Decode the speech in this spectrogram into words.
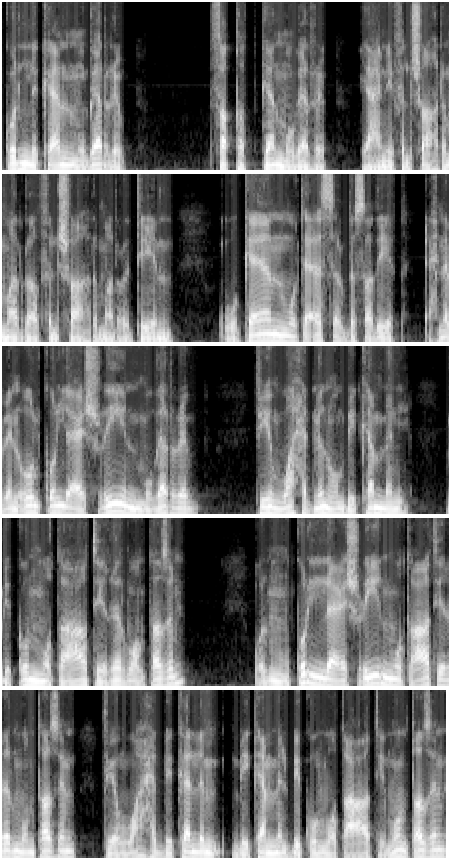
كل كان مجرب فقط كان مجرب. يعني في الشهر مرة في الشهر مرتين. وكان متأثر بصديق. إحنا بنقول كل عشرين مجرب فيهم واحد منهم بيكمل بيكون متعاطي غير منتظم. ومن كل عشرين متعاطي غير منتظم فيهم واحد بيكلم بيكمل بيكون متعاطي منتظم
